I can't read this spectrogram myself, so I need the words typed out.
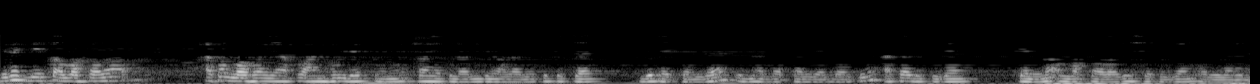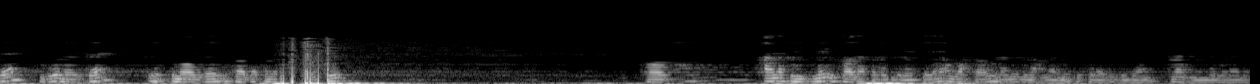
demak bu yerda alloh taolo deb shoyat ularni gunohlarini kechirsa deb aytganda ibn abbosdan gap borki asad degan kalima alloh taologa ishlatilgan o'rinlarida bu narsa ehtimolni ifoda qilmoqchi hop aniqlikni ifoda qilib beradi ya'ni alloh taolo ularni gunohlarini kechiradi degan mazmunda bo'ladi.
